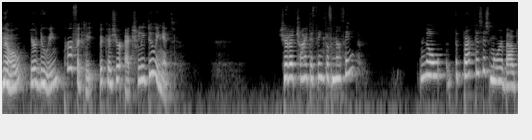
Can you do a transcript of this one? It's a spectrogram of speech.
No, you're doing perfectly because you're actually doing it. Should I try to think of nothing? No, the practice is more about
